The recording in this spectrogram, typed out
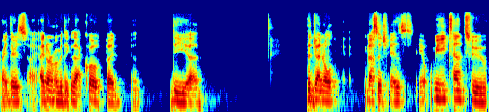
right? There's I, I don't remember the exact quote, but uh, the uh, the general message is you know, we tend to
